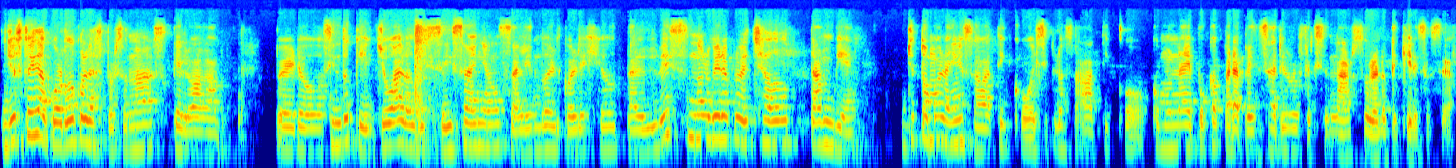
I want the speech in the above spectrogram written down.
Yo estoy de acuerdo con las personas que lo hagan, pero siento que yo a los 16 años saliendo del colegio tal vez no lo hubiera aprovechado tan bien yo tomo el año sabático, el ciclo sabático, como una época para pensar y reflexionar sobre lo que quieres hacer,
